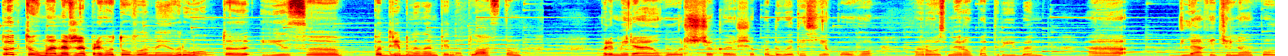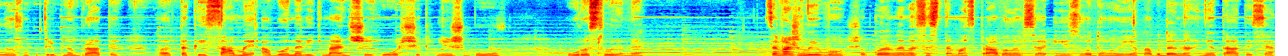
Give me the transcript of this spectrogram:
тут у мене вже приготовлений ґрунт е, із подрібненим пінопластом. Приміряю горщики, щоб подивитись, якого розміру потрібен. Е, Для фітільного поливу потрібно брати е, такий самий або навіть менший горщик, ніж був у рослини. Це важливо, щоб коренева система справилася із водою, яка буде нагнітатися е,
